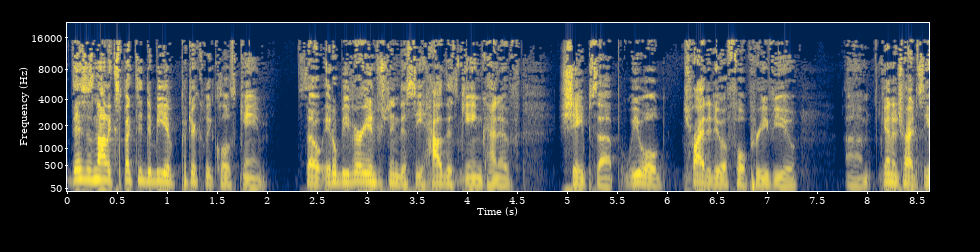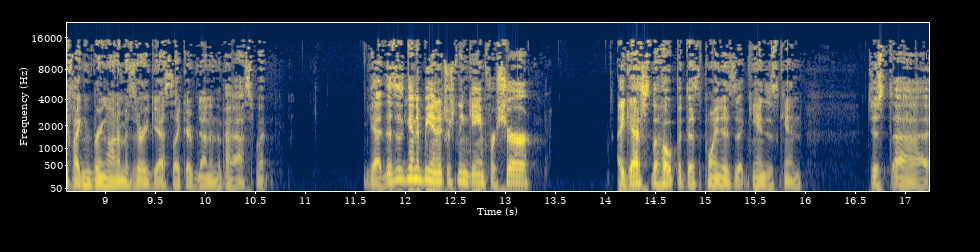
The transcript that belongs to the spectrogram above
this is not expected to be a particularly close game. So it'll be very interesting to see how this game kind of shapes up. We will try to do a full preview. Um, gonna try to see if I can bring on a Missouri guest like I've done in the past, but yeah, this is going to be an interesting game for sure. I guess the hope at this point is that Kansas can just, uh,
